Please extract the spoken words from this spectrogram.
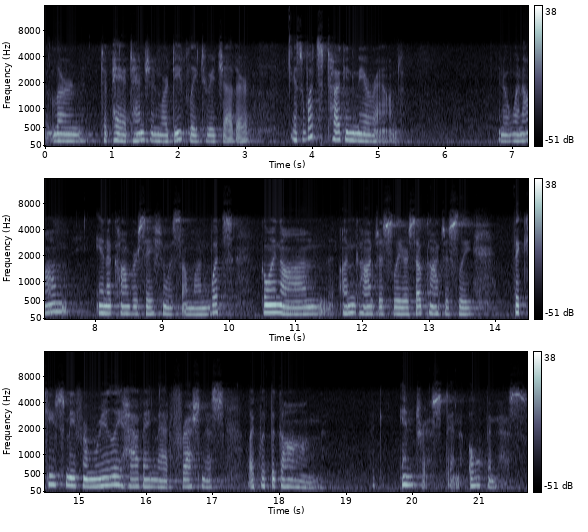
learn to pay attention more deeply to each other, is what's tugging me around? You know, when I'm in a conversation with someone, what's going on unconsciously or subconsciously that keeps me from really having that freshness, like with the gong, like interest and openness.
